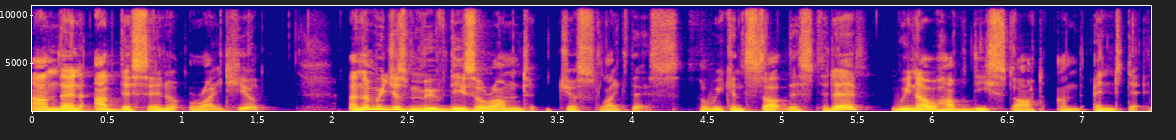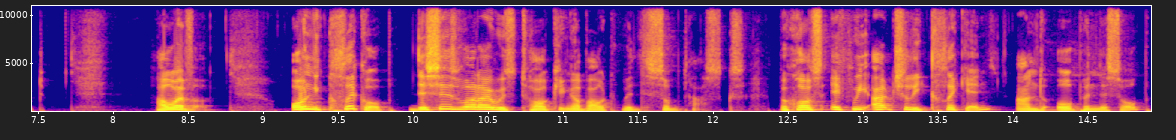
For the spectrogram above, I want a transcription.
and then add this in right here. And then we just move these around just like this. So we can start this today. We now have the start and end date. However, On ClickUp, this is what I was talking about with subtasks. Because if we actually click in and open this up,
